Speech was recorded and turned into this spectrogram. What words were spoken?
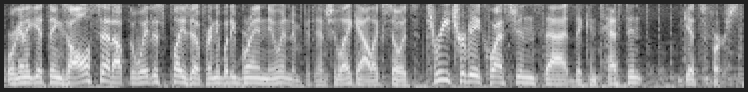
we're going to get things all set up the way this plays out for anybody brand new and potentially like Alex. So it's three trivia questions that the contestant gets first.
